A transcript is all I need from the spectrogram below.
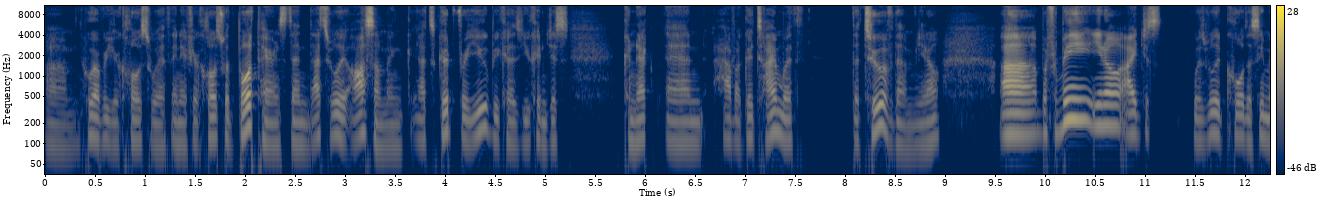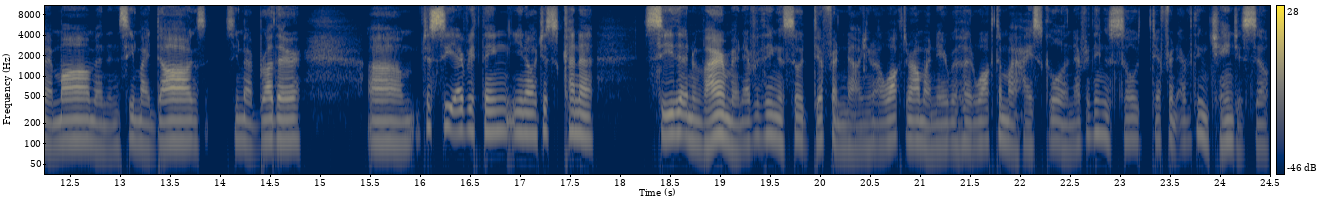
um, whoever you're close with. And if you're close with both parents, then that's really awesome. And that's good for you because you can just connect and have a good time with the two of them, you know? Uh, but for me, you know, I just was really cool to see my mom and then see my dogs, see my brother, um, just see everything, you know, just kind of see the environment. Everything is so different now. You know, I walked around my neighborhood, walked in my high school, and everything is so different. Everything changes. So,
